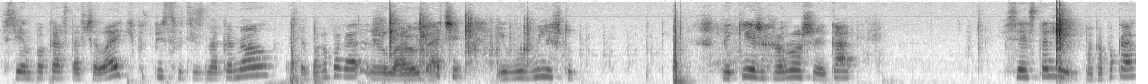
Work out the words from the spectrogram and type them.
Всем пока, ставьте лайки, подписывайтесь на канал. Всем пока-пока. Желаю удачи. И вы были что такие же хорошие, как все остальные. Пока-пока.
